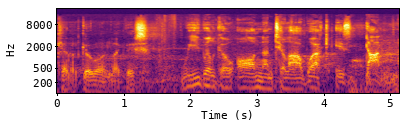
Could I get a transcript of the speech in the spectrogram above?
Cannot go on like this. We will go on until our work is done.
